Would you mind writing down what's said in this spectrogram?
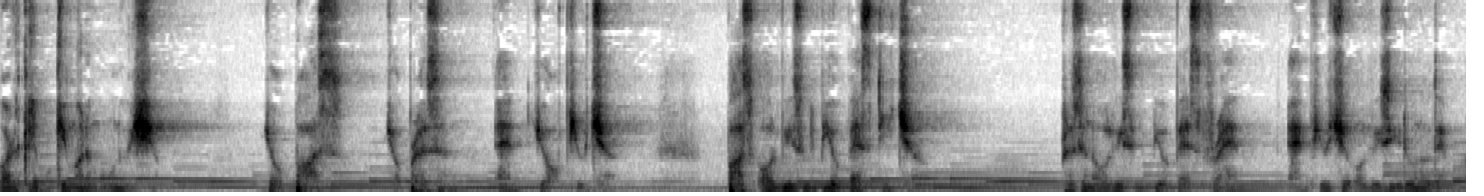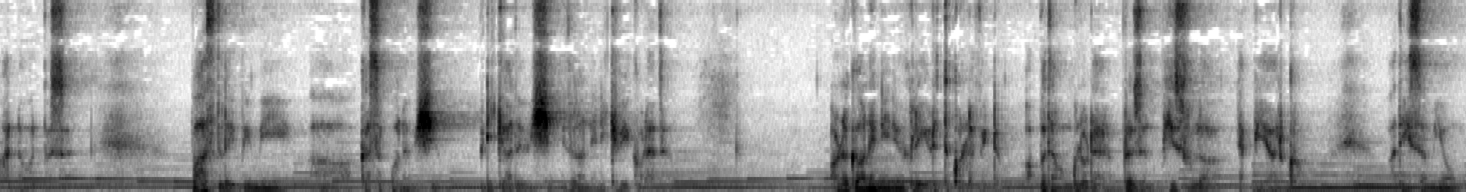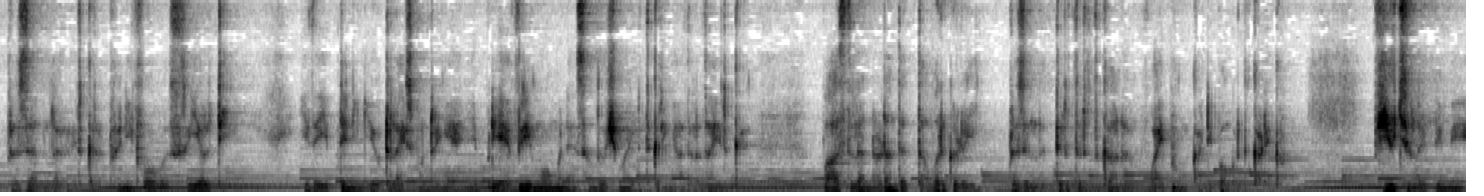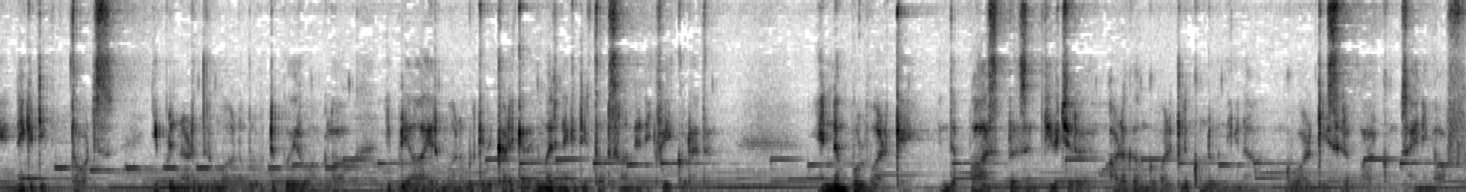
வாழ்க்கையில் முக்கியமான மூணு விஷயம். Your past your present and your future past always will be your best teacher present always will be your best friend. And future always you don't know them 100% பாஸ்டில் எப்பயுமே கசப்பான விஷயம் பிடிக்காத விஷயம் இதெல்லாம் நினைக்கவே கூடாது. அழகான நினைவுகளை எடுத்துக்கொள்ள வேண்டும். அப்போ தான் உங்களோட ப்ரெசன்ட் பீஸ்ஃபுல்லாக ஹாப்பியாக இருக்கும். சமயம் ப்ரெசண்டில் இருக்கிற டுவெண்ட்டி ஃபோர் ஹவர்ஸ் ரியாலிட்டி இதை எப்படி நீங்கள் யூட்டிலைஸ் பண்ணுறீங்க எப்படி எவ்ரி மூமெண்ட்டை சந்தோஷமாக எடுத்துக்கிறீங்க? அதில் தான் இருக்குது பாஸ்டில் நடந்த தவறுகளை ப்ரெசண்டில் திருத்துறதுக்கான வாய்ப்பும் கண்டிப்பாக உங்களுக்கு கிடைக்கும். ஃப்யூச்சரில் எப்பயுமே நெகட்டிவ் தாட்ஸ் இப்படி நடந்துருமா? நம்மளை விட்டு போயிடுவாங்களா இப்படி ஆயிருமா? நம்மளுக்கு இது கிடைக்காது. இந்த மாதிரி நெகட்டிவ் தாட்ஸ்லாம் நினைக்கவே கூடாது. எண்ணம் போல் வாழ்க்கை. இந்த பாஸ்ட் ப்ரெசன்ட் ஃப்யூச்சரை அழகாக உங்கள் வாழ்க்கையில் கொண்டு வந்தீங்கன்னா உங்கள் வாழ்க்கை சிறப்பாக இருக்கும் சைனிங் ஆஃப்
